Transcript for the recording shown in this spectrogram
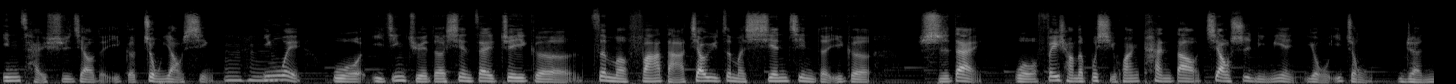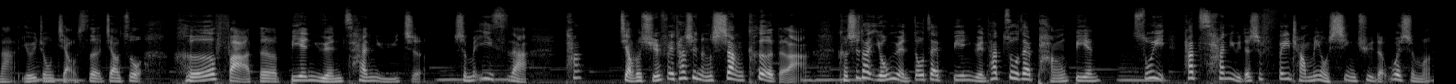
因材施教的一个重要性，嗯哼，因为我已经觉得现在这一个这么发达、教育这么先进的一个时代，我非常的不喜欢看到教室里面有一种人呐，有一种角色叫做合法的边缘参与者，什么意思啊？他。缴了学费，他是能上课的啊，可是他永远都在边缘，他坐在旁边，所以他参与的是非常没有兴趣的。为什么？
